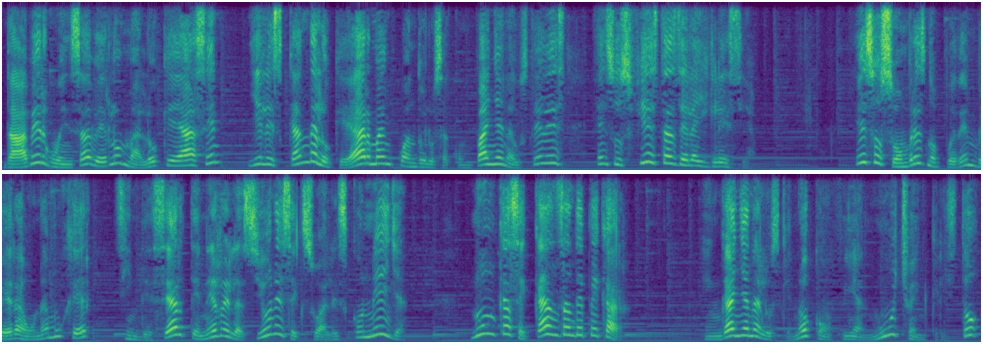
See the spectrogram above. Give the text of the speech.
Da vergüenza ver lo malo que hacen y el escándalo que arman cuando los acompañan a ustedes en sus fiestas de la iglesia. Esos hombres no pueden ver a una mujer sin desear tener relaciones sexuales con ella. Nunca se cansan de pecar. Engañan a los que no confían mucho en Cristo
